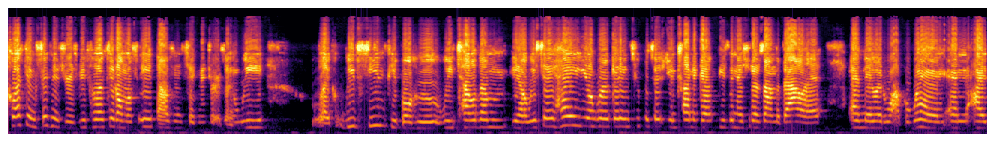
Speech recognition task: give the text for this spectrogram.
collecting signatures we collected almost 8000 signatures and we like we've seen people who we tell them, you know, we say, hey, you know, we're getting two petitions, trying to get these initiatives on the ballot, and they would walk away. And I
